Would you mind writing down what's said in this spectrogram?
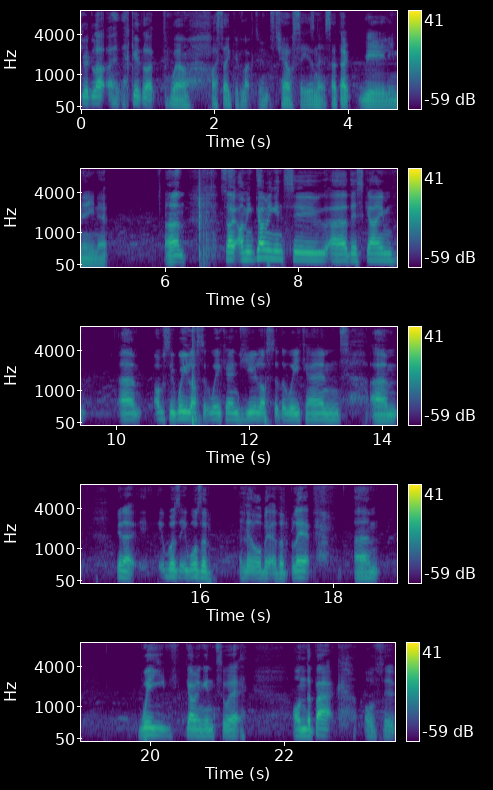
good luck. Good luck. Well, I say good luck to him. It's Chelsea, isn't it? So I don't really mean it. Um, so I mean, going into uh, this game, um, obviously we lost at the weekend. You lost at the weekend. Um, you know, it was it was a, a little bit of a blip. Um, we've going into it on the back of the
